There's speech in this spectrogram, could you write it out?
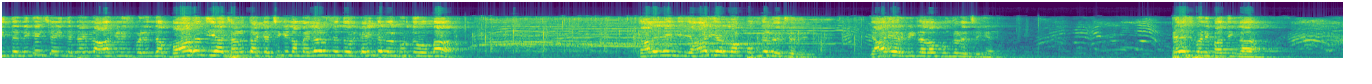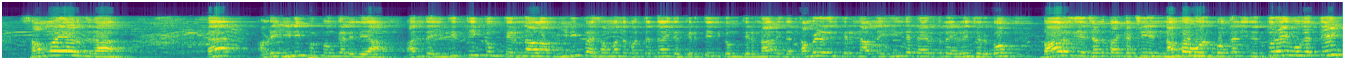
இந்த நிகழ்ச்சியை இந்த டைம்ல ஆர்கனைஸ் பண்ணியிருந்த பாரதிய ஜனதா கட்சிக்கு நம்ம எல்லாரும் சேர்ந்து ஒரு கைத்தட்டல் கொடுத்துவோமா காலையில இங்க யார் யாரெல்லாம் பொங்கல் வச்சது? யார் யார் வீட்டுல எல்லாம் பொங்கல் வச்சீங்க? டேஸ்ட் பண்ணி பாத்தீங்களா செம்மையா இருந்ததா? அஹ், அப்படியே இனிப்பு பொங்கல் இல்லையா? அந்த தித்திக்கும் திருநாளாம் இனிப்பை சம்பந்தப்பட்டது தான் இந்த திருத்திக்கும் திருநாள். இந்த தமிழரின் திருநாள்ல இந்த நேரத்தில் இணைஞ்சிருக்கும் பாரதிய ஜனதா கட்சியின் நம்ம ஊர் பொங்கல். இது துறைமுகத்தின்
